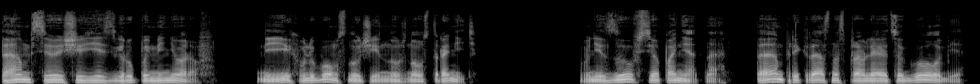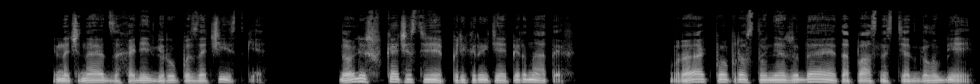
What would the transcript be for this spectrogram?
Там все еще есть группа минеров, и их в любом случае нужно устранить. Внизу все понятно. Там прекрасно справляются голуби, и начинают заходить группы зачистки, но лишь в качестве прикрытия пернатых. Враг попросту не ожидает опасности от голубей,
